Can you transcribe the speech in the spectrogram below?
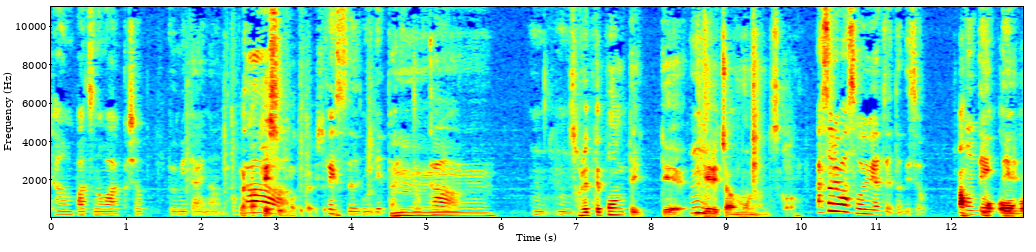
単発のワークショップみたいなのとかなんかフェスも出たりしてフェスに出たりとか。うーん。うんうん。それってポンって行ってうん。出れちゃうもんなんですか、あそれはそういうやつやったんですよ。あもう応募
